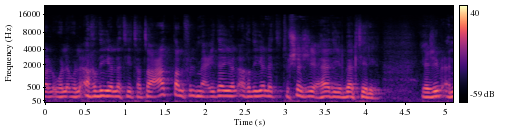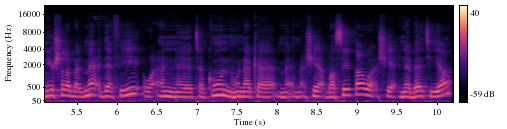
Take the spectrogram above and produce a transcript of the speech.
والأغذية التي تتعطل في المعدة هي الأغذية التي تشجع هذه البكتيريا. يجب أن يشرب الماء دافي وأن تكون هناك أشياء بسيطة وأشياء نباتية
